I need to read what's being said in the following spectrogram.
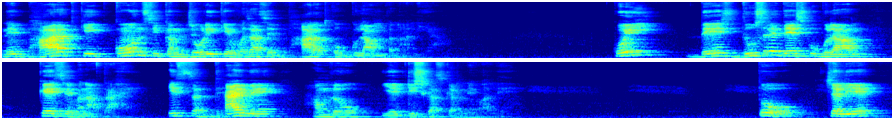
ने भारत की कौन सी कमज़ोरी की वजह से भारत को गुलाम बना लिया? कोई देश दूसरे देश को गुलाम कैसे बनाता है? इस अध्याय में हम लोग ये डिस्कस करने वाले हैं। तो चलिए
